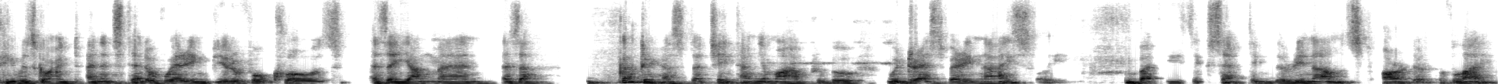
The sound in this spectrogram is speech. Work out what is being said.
he was going to, and instead of wearing beautiful clothes as a young man, as a Gagrihasta, Chaitanya Mahaprabhu would dress very nicely, but he's accepting the renounced order of life.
